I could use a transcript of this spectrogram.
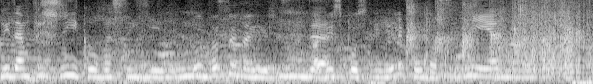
мы там пришли и колбасы ели. Колбасы наели? Да. А весь пост не ели колбасы? Нет. Только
